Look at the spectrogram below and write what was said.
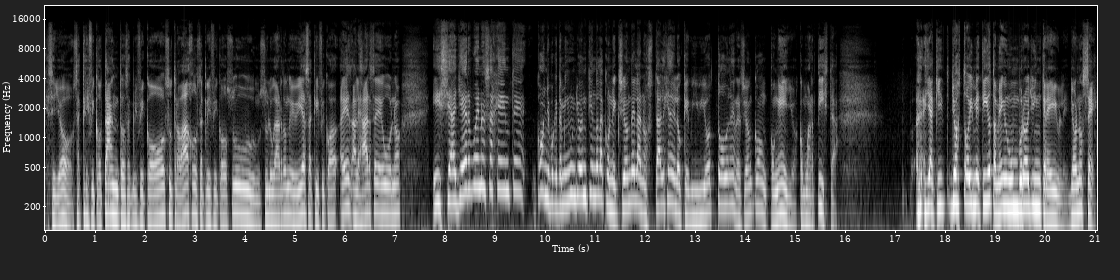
qué sé yo, sacrificó tanto, sacrificó su trabajo, sacrificó su, su lugar donde vivía, sacrificó eh, alejarse de uno. Y si ayer, bueno, esa gente, coño, porque también yo entiendo la conexión de la nostalgia de lo que vivió toda una generación con, con ellos, como artista y aquí yo estoy metido también en un brollo increíble. Yo no sé.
